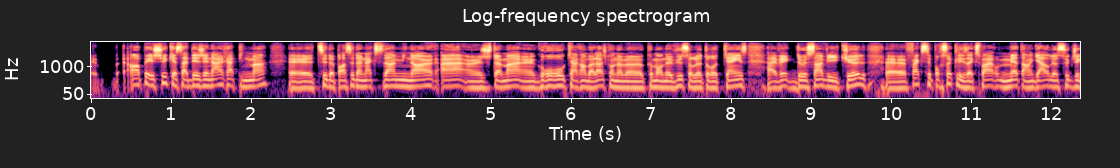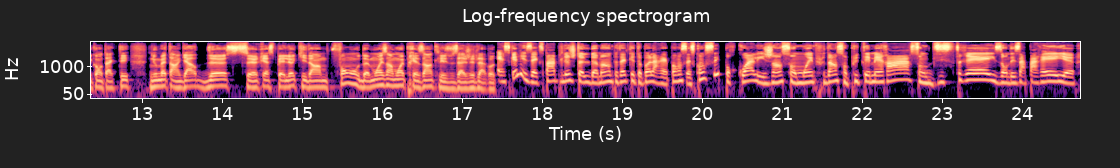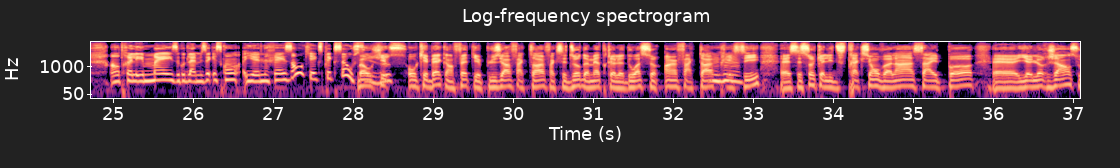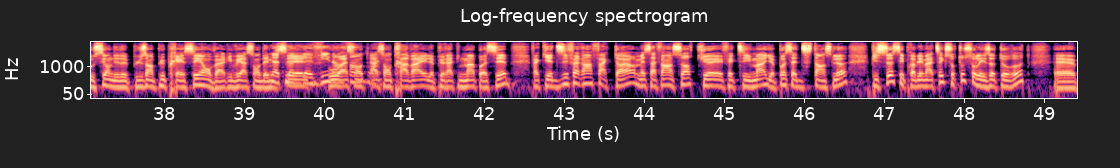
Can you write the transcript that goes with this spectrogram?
empêcher que ça dégénère rapidement. Euh, tu sais, de passer d'un accident mineur à un, justement un gros carambolage qu'on a, comme on a vu sur l'autoroute 15 avec 200 véhicules. Euh, fait que c'est pour ça que les experts mettent en garde, là, ceux que j'ai contactés, nous mettent en garde de ce respect-là qui, dans le fond, de moins en moins présente les usagers de la route? Est-ce que les experts, puis là, je te le demande, peut-être que tu n'as pas la réponse, est-ce qu'on sait pourquoi les gens sont moins prudents, sont plus téméraires, sont distraits, ils ont des appareils euh, entre les mains, ils écoutent de la musique? Est-ce qu'on y a une raison qui explique ça ou ben, c'est juste? au Québec en fait, il y a plusieurs facteurs, fait que c'est dur de mettre le doigt sur un facteur mhm. précis. Euh, c'est sûr que les distractions au volant ça aide pas. Euh, il y a l'urgence aussi, on est de plus en plus pressé, on veut arriver à son domicile ou à son, à son travail le plus rapidement possible. Fait qu'il y a différents facteurs, mais ça fait en sorte que effectivement, il y a pas cette distance là. Puis ça c'est problématique surtout sur les autoroutes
